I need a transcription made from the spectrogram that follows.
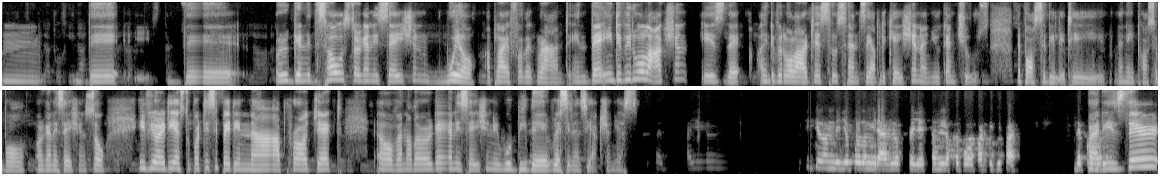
um, the the this host organization will apply for the grant. In the individual action is the individual artist who sends the application and you can choose the possibility, any possible organization. So if your idea is to participate in a project of another organization, it would be the residency action, yes. But is there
